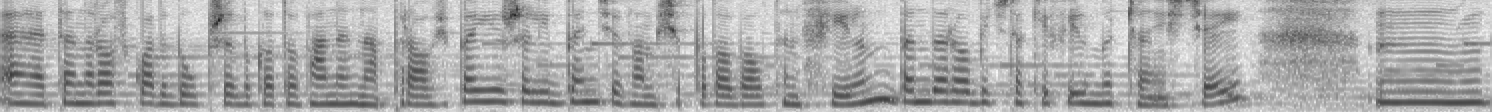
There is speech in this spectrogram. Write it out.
e, ten rozkład był przygotowany na prośbę. Jeżeli będzie Wam się podobał ten film, będę robić takie filmy częściej. Mm,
